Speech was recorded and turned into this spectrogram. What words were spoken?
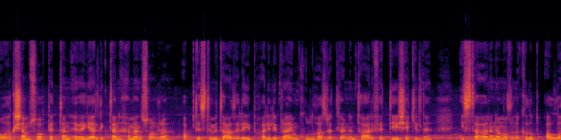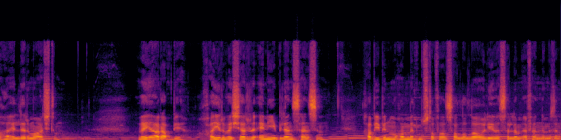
O akşam sohbetten eve geldikten hemen sonra abdestimi tazeleyip Halil İbrahim Kul Hazretlerinin tarif ettiği şekilde istihare namazını kılıp Allah'a ellerimi açtım. Ve ya Rabbi, hayır ve şerri en iyi bilen sensin. Habibin Muhammed Mustafa sallallahu aleyhi ve sellem Efendimizin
